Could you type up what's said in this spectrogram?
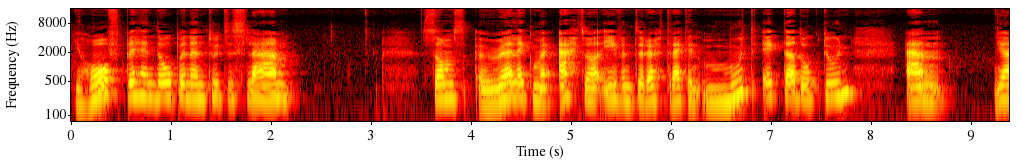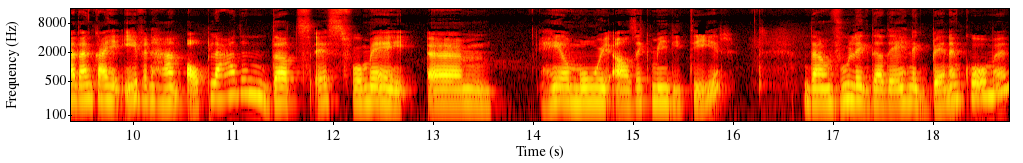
Je hoofd begint open en toe te slaan. Soms wil ik me echt wel even terugtrekken. Moet ik dat ook doen? En ja, dan kan je even gaan opladen. Dat is voor mij ehm, heel mooi als ik mediteer. Dan voel ik dat eigenlijk binnenkomen.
